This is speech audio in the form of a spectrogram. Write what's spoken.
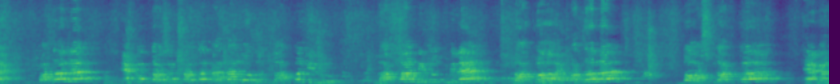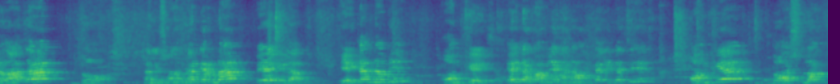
এক কত হলো একক দশক শতক হাজার অযুত লক্ষ নিযুত লক্ষ আর নিযুত মিলে লক্ষ হয় কত হলো দশ লক্ষ এগারো হাজার দশ। তাহলে সংখ্যাটি আমরা পেয়ে গেলাম। এইটার নামই অঙ্কে। এই দেখো, আমি এখানে অঙ্কে লিখেছি। অঙ্কে দশ লক্ষ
